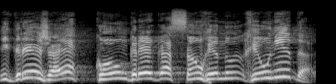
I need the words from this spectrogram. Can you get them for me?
Igreja é congregação reunida.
